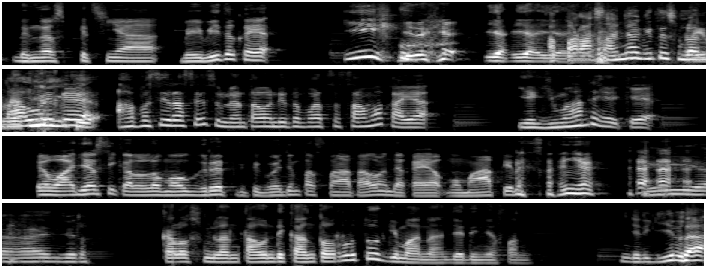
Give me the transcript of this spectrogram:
denger speechnya baby tuh kayak ih gitu kayak, Iya iya iya. apa iya. rasanya gitu 9 Relate. tahun iya, gitu kayak ya? apa sih rasanya 9 tahun di tempat sesama kayak ya gimana ya kayak ya wajar sih kalau lo mau grade gitu. Gue aja empat setengah tahun udah kayak mau mati rasanya. iya anjir. Kalau 9 tahun di kantor lu tuh gimana jadinya, Van? Jadi gila.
